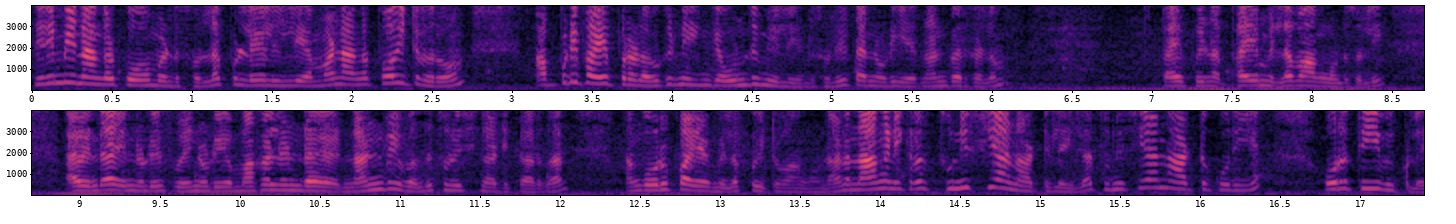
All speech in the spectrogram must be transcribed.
திரும்பி நாங்கள் போவோம் என்று சொல்ல பிள்ளைகள் இல்லையம்மா நாங்கள் போயிட்டு வருவோம் அப்படி பயப்படுற அளவுக்கு நீங்க ஒன்றும் இல்லைன்னு சொல்லி தன்னுடைய நண்பர்களும் பயப்பின பயமில்லை வாங்கணும்னு சொல்லி. அவன்டா என்னுடைய என்னுடைய மகளிண்ட நண்பி வந்து துனிசி நாட்டுக்கார் தான். அங்கே ஒரு பயம் இல்லை போயிட்டு வாங்கணும் ஆனால் நாங்கள் நிற்கிறது துனிசியா நாட்டில் இல்லை. துனிசியா நாட்டுக்குரிய ஒரு தீவுக்குள்ள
